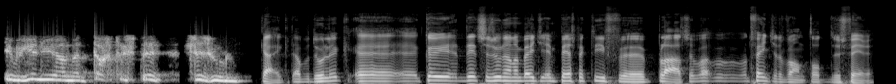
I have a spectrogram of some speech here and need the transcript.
ik begin nu aan mijn tachtigste seizoen. Kijk, dat bedoel ik. Kun je dit seizoen dan een beetje in perspectief plaatsen? Wat, wat vind je ervan tot dusverre?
